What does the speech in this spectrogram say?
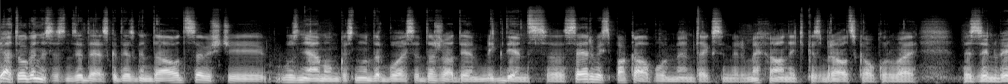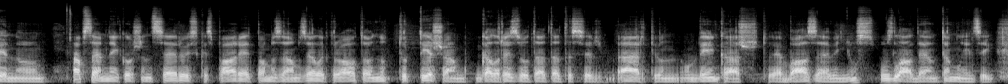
Jā, to gan es esmu dzirdējis, ka diezgan daudz sevišķi uzņēmumu, kas nodarbojas ar dažādiem ikdienas servisu pakalpojumiem, teiksim, ir mehāniķi, kas brauc kaut kur, vai es zinu, vienu apsaimniekošanas servisu, kas pāriet pamazām uz elektroautorātu. Nu, tur tiešām gala rezultātā tas ir ērti un, un vienkārši tajā bāzē viņi uz, uzlādē un tam līdzīgi.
